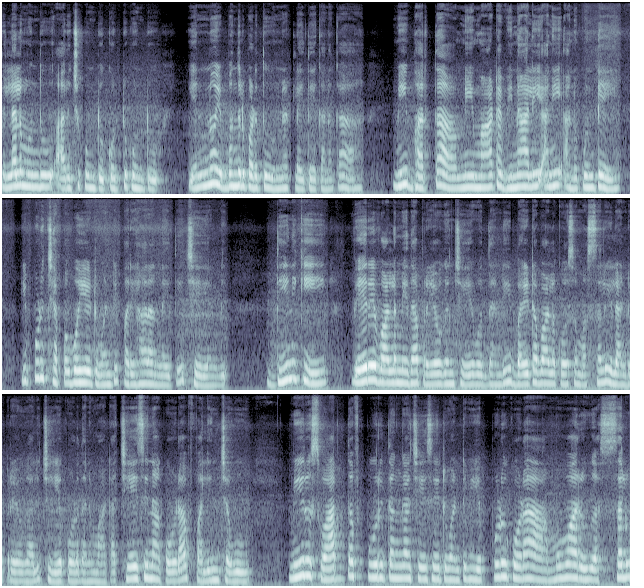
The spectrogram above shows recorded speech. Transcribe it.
పిల్లల ముందు అరుచుకుంటూ కొట్టుకుంటూ ఎన్నో ఇబ్బందులు పడుతూ ఉన్నట్లయితే కనుక మీ భర్త మీ మాట వినాలి అని అనుకుంటే ఇప్పుడు చెప్పబోయేటువంటి పరిహారాన్ని అయితే చేయండి. దీనికి వేరే వాళ్ళ మీద ప్రయోగం చేయవద్దండి. బయట వాళ్ళ కోసం అస్సలు ఇలాంటి ప్రయోగాలు చేయకూడదనమాట చేసినా కూడా ఫలించవు. మీరు స్వార్థపూరితంగా చేసేటువంటివి ఎప్పుడూ కూడా ఆ అమ్మవారు అస్సలు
